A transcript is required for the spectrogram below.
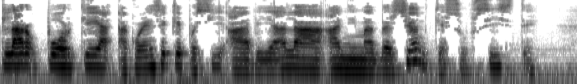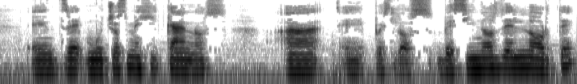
Claro, porque acuérdense que pues sí había la animadversión que subsiste entre muchos mexicanos a eh, pues los vecinos del norte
